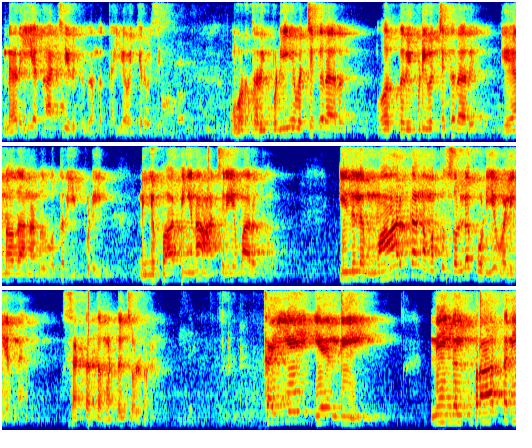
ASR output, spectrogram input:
நிறைய காட்சி இருக்குது அந்த கையை வைக்கிற விஷயம். ஒருத்தர் இப்படியே வச்சுக்கிறாரு ஒருத்தர் இப்படி வச்சுக்கிறாரு. ஏனோ தான் ஒருத்தர் இப்படி. நீங்க பார்த்தீங்கன்னா ஆச்சரியமா இருக்கும். இதுல மார்க்க நமக்கு சொல்லக்கூடிய வழி என்ன? சட்டத்தை மட்டும் சொல்றேன். கையை ஏந்தி நீங்கள் பிரார்த்தனை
